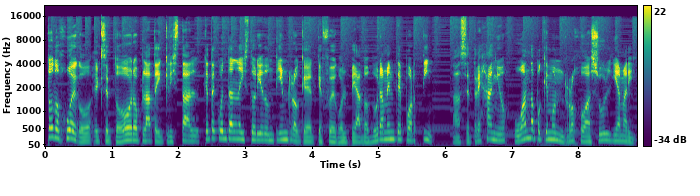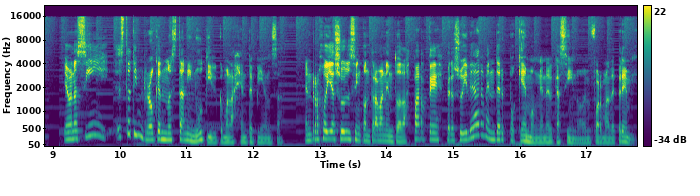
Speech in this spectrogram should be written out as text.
Todo juego, excepto Oro, Plata y Cristal, que te cuentan la historia de un Team Rocket que fue golpeado duramente por ti hace 3 años jugando a Pokémon Rojo, Azul y Amarillo. Y aún así, este Team Rocket no es tan inútil como la gente piensa. En Rojo y Azul se encontraban en todas partes, pero su idea era vender Pokémon en el casino en forma de premio.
